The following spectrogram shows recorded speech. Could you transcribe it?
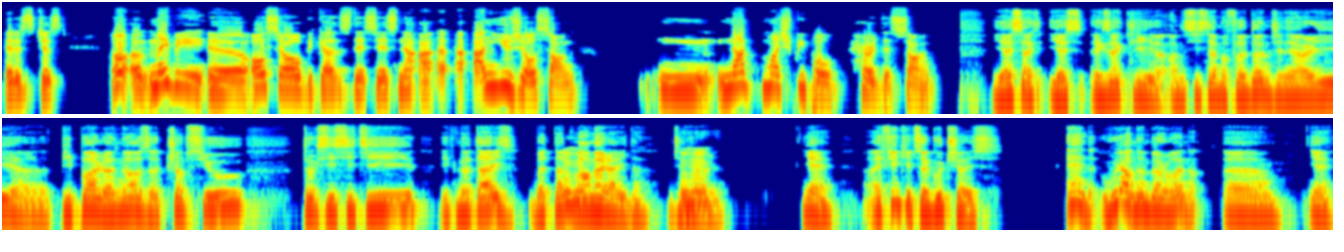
It is just, oh, uh, maybe, uh, also because this is not a, a- unusual song. Mm, not much people heard this song. Yes, yes, exactly. On System of a Down, generally, uh, people uh, know the Chop Suey, toxicity, hypnotize, but not Mhm. marmalade, generally. Yeah, I think it's a good choice. And we are number one. Um, yeah,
